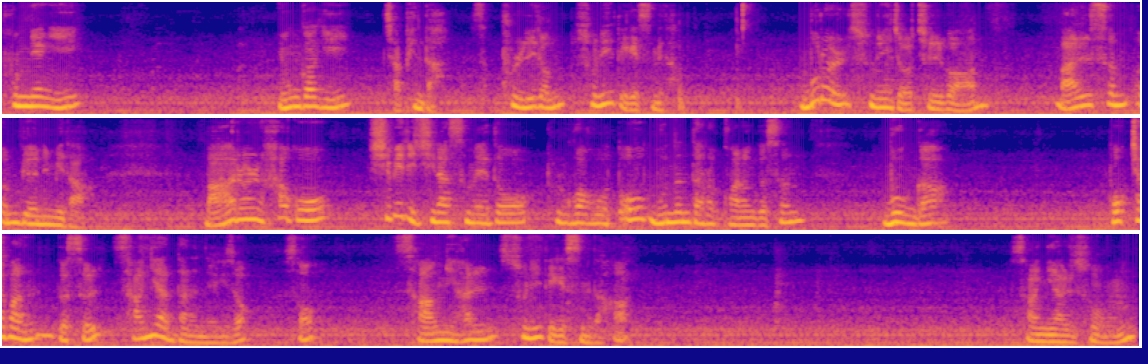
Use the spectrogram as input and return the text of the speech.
분명히 윤곽이 잡힌다. 풀 이름 순이 되겠습니다. 물을 순이죠. 7번. 말씀 언변입니다. 말을 하고 10일이 지났음에도 불구하고 또 묻는다라고 하는 것은 무언가 복잡한 것을 상의한다는 얘기죠. 그래서 상의할 순이 되겠습니다. 상의할 순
